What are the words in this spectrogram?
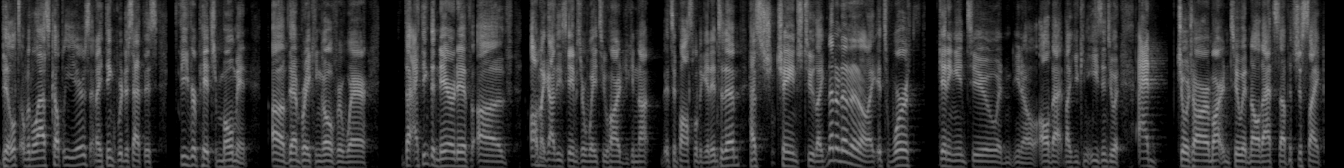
built over the last couple of years, and I think we're just at this fever pitch moment of them breaking over where the, I think the narrative of oh my god these games are way too hard. You cannot it's impossible to get into them has changed to like no no no no no like it's worth getting into and you know all that like you can ease into it. Add George R. R. Martin to it and all that stuff it's just like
